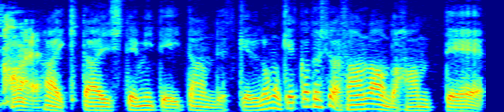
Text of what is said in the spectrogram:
はい。はい、期待して見ていたんですけれども、結果としては3ラウンド判定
